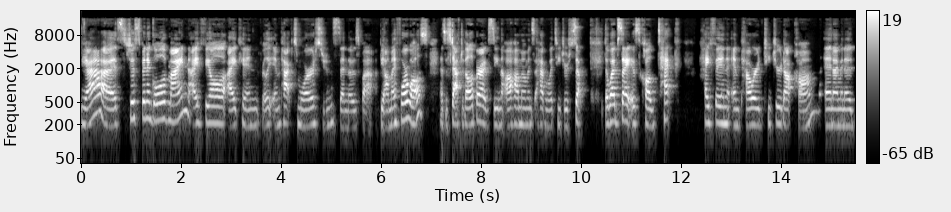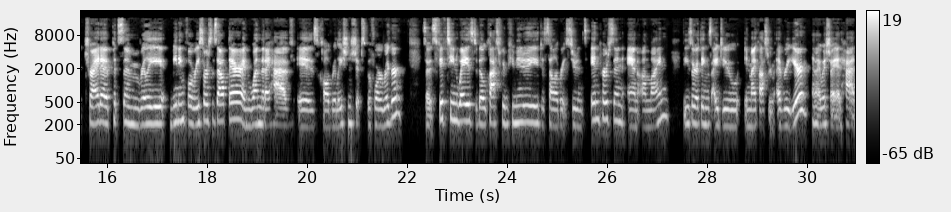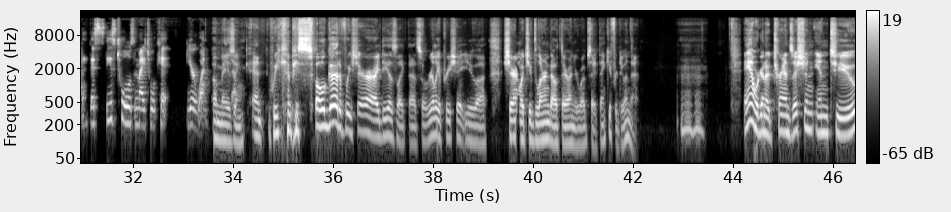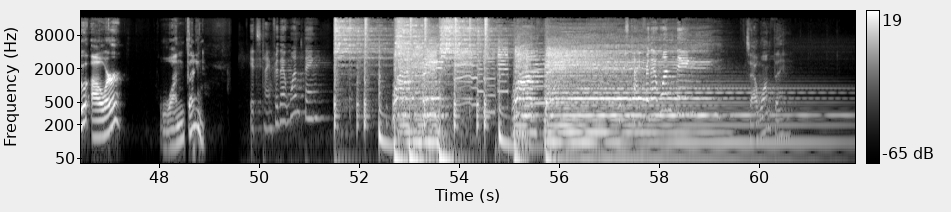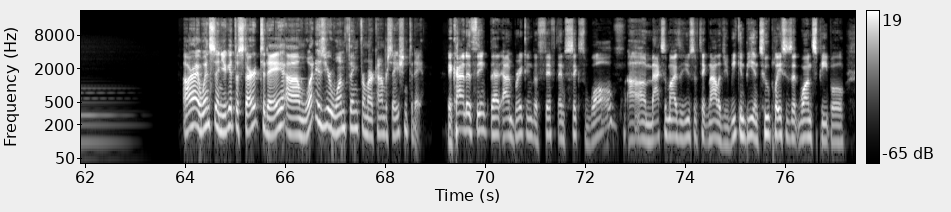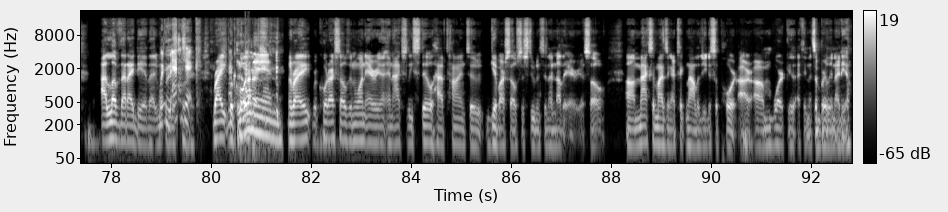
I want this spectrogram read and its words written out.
Yeah, it's just been a goal of mine. I feel I can really impact more students than those beyond my four walls. As a staff developer, I've seen the aha moments that happen with teachers. So the website is called Tech empoweredteacher.com and i'm going to try to put some really meaningful resources out there and one that i have is called relationships before rigor. So it's 15 ways to build classroom community to celebrate students in person and online. These are things i do in my classroom every year and i wish i had had this these tools in my toolkit year one. Amazing. So. and we can be so good if we share our ideas like that. So really appreciate you uh, sharing what you've learned out there on your website. Thank you for doing that Mm-hmm. And we're going to transition into our one thing. It's time for that one thing. One thing. One thing. It's time for that one thing. It's that one thing. All right, Winston, you get to start today. Um, what is your one thing from our conversation today? I kind of think that I'm breaking the fifth and sixth wall. Um, maximize the use of technology. We can be in two places at once, people. I love that idea that we magic, record, right? Record our, right, record ourselves in one area and actually still have time to give ourselves to students in another area. So, um, maximizing our technology to support our um, work, I think that's a brilliant idea.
